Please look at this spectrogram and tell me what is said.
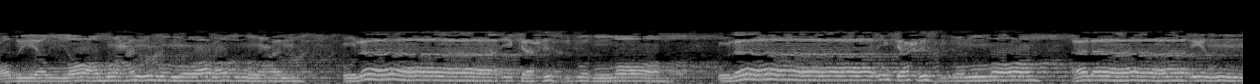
رضي الله عنهم ورضوا عنه. أولئك حزب الله. أولئك حزب الله. ألا إن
